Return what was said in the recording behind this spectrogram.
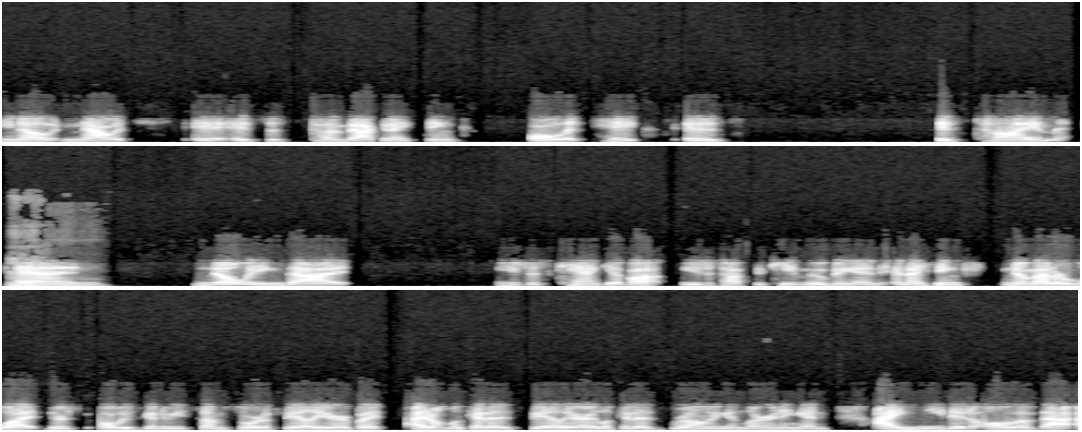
you know, now it's it, it's just coming back, and I think all it takes is is time and Mhm. knowing that you just can't give up. You just have to keep moving. And and I think no matter what, there's always going to be some sort of failure. But I don't look at it as failure. I look at it as growing and learning. And I needed all of that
